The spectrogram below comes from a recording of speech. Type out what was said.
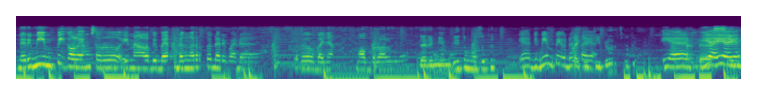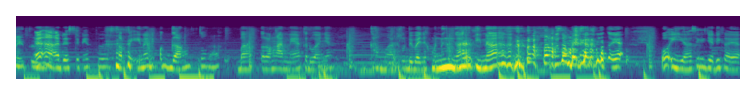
dari mimpi kalau yang suruh Ina lebih banyak denger tuh daripada suruh banyak ngobrol gitu. Dari mimpi itu maksudnya? Ya di mimpi udah lagi kayak tidur gitu. Iya, Ada iya, iya, scene iya. itu. Eh, eh, ada scene itu. Sampai Ina dipegang tuh bah lengannya keduanya. Kamu harus lebih banyak mendengar, Ina. Terus sampai sekarang tuh kayak, oh iya sih, jadi kayak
